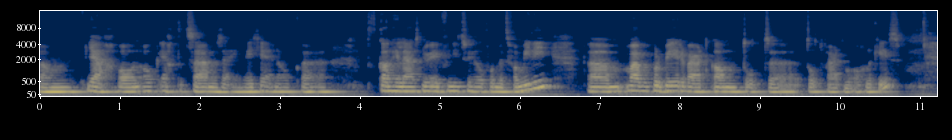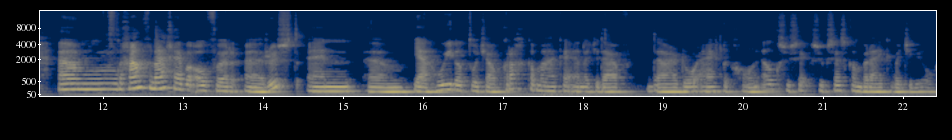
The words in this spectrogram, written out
um, ja, gewoon ook echt het samen zijn, weet je. En ook, uh, kan helaas nu even niet zo heel veel met familie. Um, maar we proberen waar het kan tot, tot waar het mogelijk is. We gaan het vandaag hebben over rust en ja, hoe je dat tot jouw kracht kan maken en dat je daar, daardoor eigenlijk gewoon elk succes, succes kan bereiken wat je wil.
